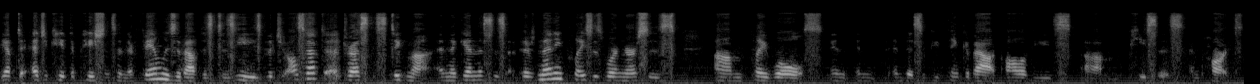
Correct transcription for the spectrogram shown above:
You have to educate the patients and their families about this disease, but you also have to address the stigma. And again, this is there's many places where nurses um, play roles in, in in this if you think about all of these um, pieces and parts.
